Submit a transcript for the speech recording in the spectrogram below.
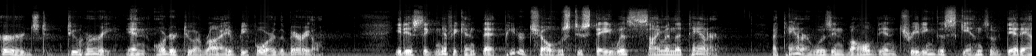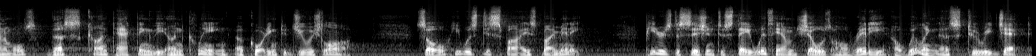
urged to hurry in order to arrive before the burial. It is significant that Peter chose to stay with Simon the tanner. A tanner was involved in treating the skins of dead animals, thus contacting the unclean according to Jewish law. So he was despised by many. Peter's decision to stay with him shows already a willingness to reject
